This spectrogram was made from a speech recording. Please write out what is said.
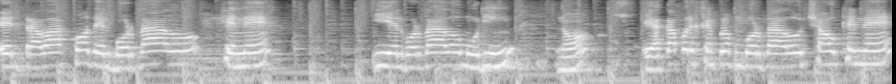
el trabajo del bordado gené y el bordado murín ¿no? Eh, acá, por ejemplo, un bordado chauquené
